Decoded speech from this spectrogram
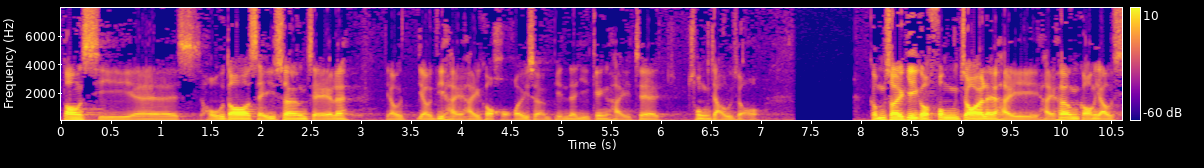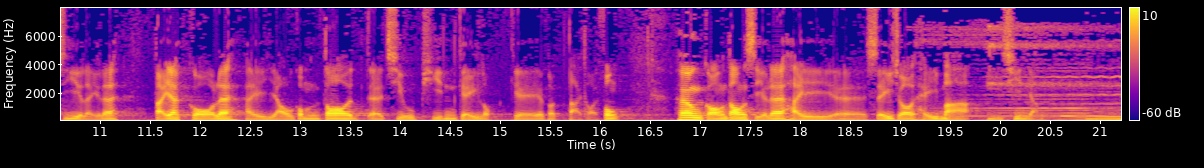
當時誒好多死傷者咧，有有啲係喺個海上邊咧，已經係即係沖走咗。咁所以呢個風災咧，係係香港有史以嚟咧第一個咧係有咁多誒照片記錄嘅一個大颱風。香港當時咧係誒死咗起碼二千人。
